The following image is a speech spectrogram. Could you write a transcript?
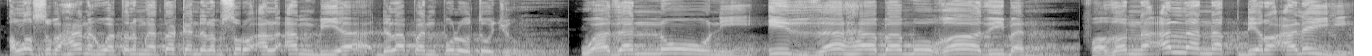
Allah Subhanahu wa taala mengatakan dalam surah Al-Anbiya 87. Wa dhannuni idh dhahaba mughadiban fa dhanna alla naqdira alayhi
